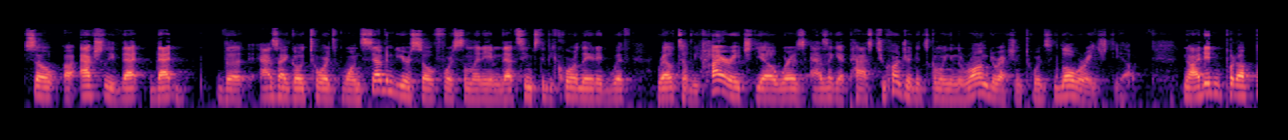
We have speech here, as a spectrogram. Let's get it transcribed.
So uh, actually, that that the as I go towards 170 or so for selenium, that seems to be correlated with relatively higher HDL. Whereas as I get past 200, it's going in the wrong direction towards lower HDL. Now I didn't put up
